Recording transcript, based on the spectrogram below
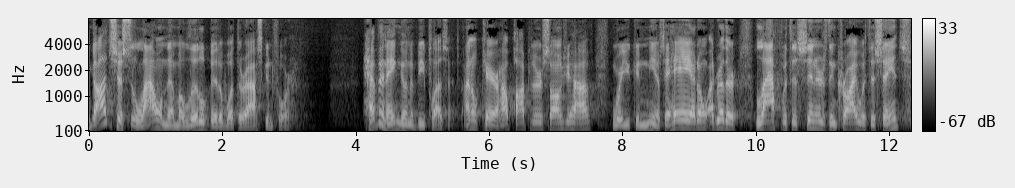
God's just allowing them a little bit of what they're asking for. Heaven ain't going to be pleasant. I don't care how popular songs you have, where you can, you know, say, "Hey, I don't. I'd rather laugh with the sinners than cry with the saints."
